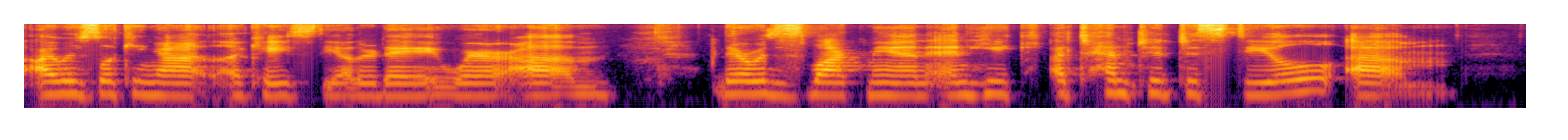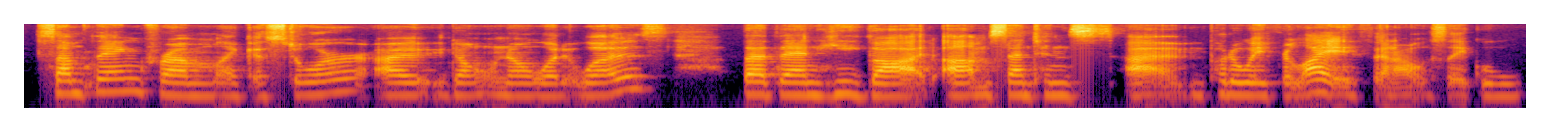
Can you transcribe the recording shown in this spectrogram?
I was looking at a case the other day where um, there was this black man and he attempted to steal um, something from like a store. I don't know what it was, but then he got um, sentenced, um, put away for life. And I was like, well,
